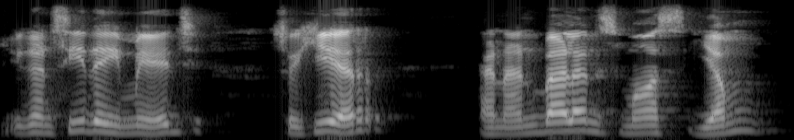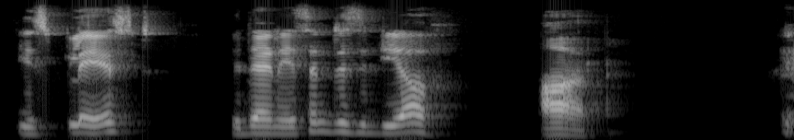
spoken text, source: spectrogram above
you can see the image. So here an unbalanced mass m is placed with an eccentricity of r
